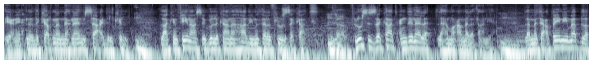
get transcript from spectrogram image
يعني إحنا ذكرنا إن إحنا نساعد الكل لكن في ناس يقول لك أنا هذه مثلا فلوس زكاة. نعم. فلوس الزكاة عندنا لا لها معاملة ثانية. لما تعطيني مبلغ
